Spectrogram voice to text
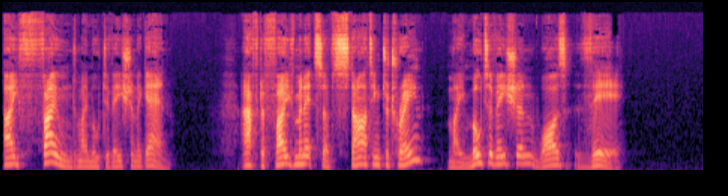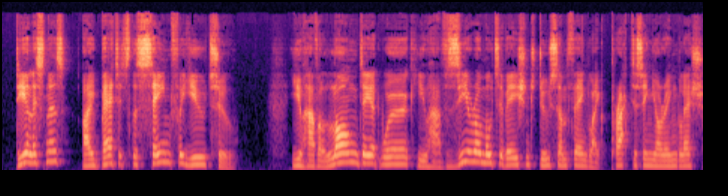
I found my motivation again. After five minutes of starting to train, my motivation was there. Dear listeners, I bet it's the same for you too. You have a long day at work, you have zero motivation to do something like practicing your English.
